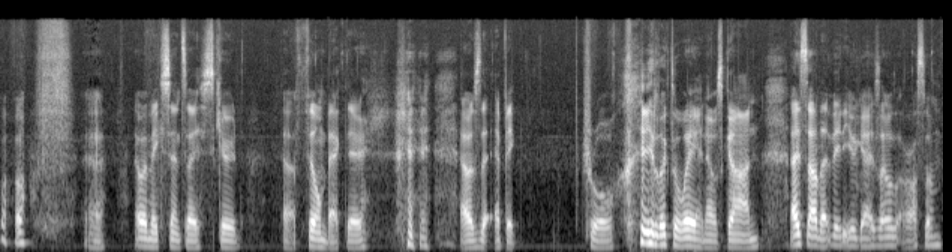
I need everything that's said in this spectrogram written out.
uh, that would make sense. I scared uh, film back there. that was the epic troll. he looked away and I was gone. I saw that video, guys. That was awesome.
